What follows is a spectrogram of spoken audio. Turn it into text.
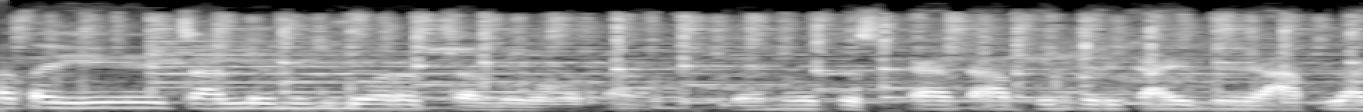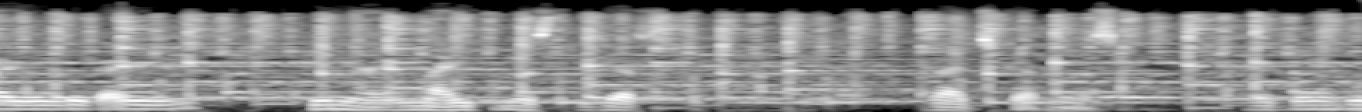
आता हे चाललंय म्हणजे जोरात चाललंय बाबा त्यामुळे तसं काय आता आपण तरी काय आपला एवढं काही हे नाही माहीत नसतं जास्त राजकारणाचं. त्याच्यामुळे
